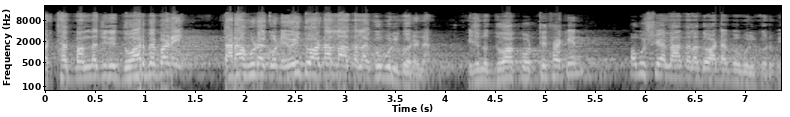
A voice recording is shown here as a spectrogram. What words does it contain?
অর্থাৎ বান্দা যদি দোয়ার ব্যাপারে তাড়াহুড়া করে, ওই দোয়াটা আল্লাহ তালা কবুল করে না। এই জন্য দোয়া করতে থাকেন, অবশ্যই আল্লাহ তালা দোয়াটা কবুল করবে।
